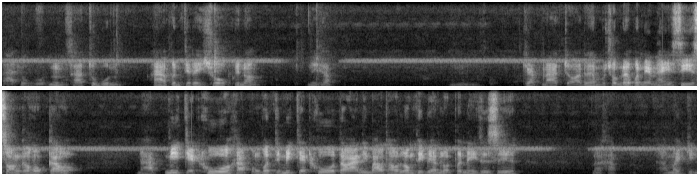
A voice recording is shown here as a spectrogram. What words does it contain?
สาธุบุญอืมสาธุบุญหาเพิ่นจะได้โชคพี่น้องนี่ครับอืมแคปหน้าจอได้อท่านผู้ชมเด้อเพิ่นเน้นให้42กับ69นะครับมี7คู่ครับของเพิ่นจะมี7คู่แต่ว่านี่เบาเท่าลงที่เบียนรถเพิ่นให้ซื่อๆนะครับเอามากิน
